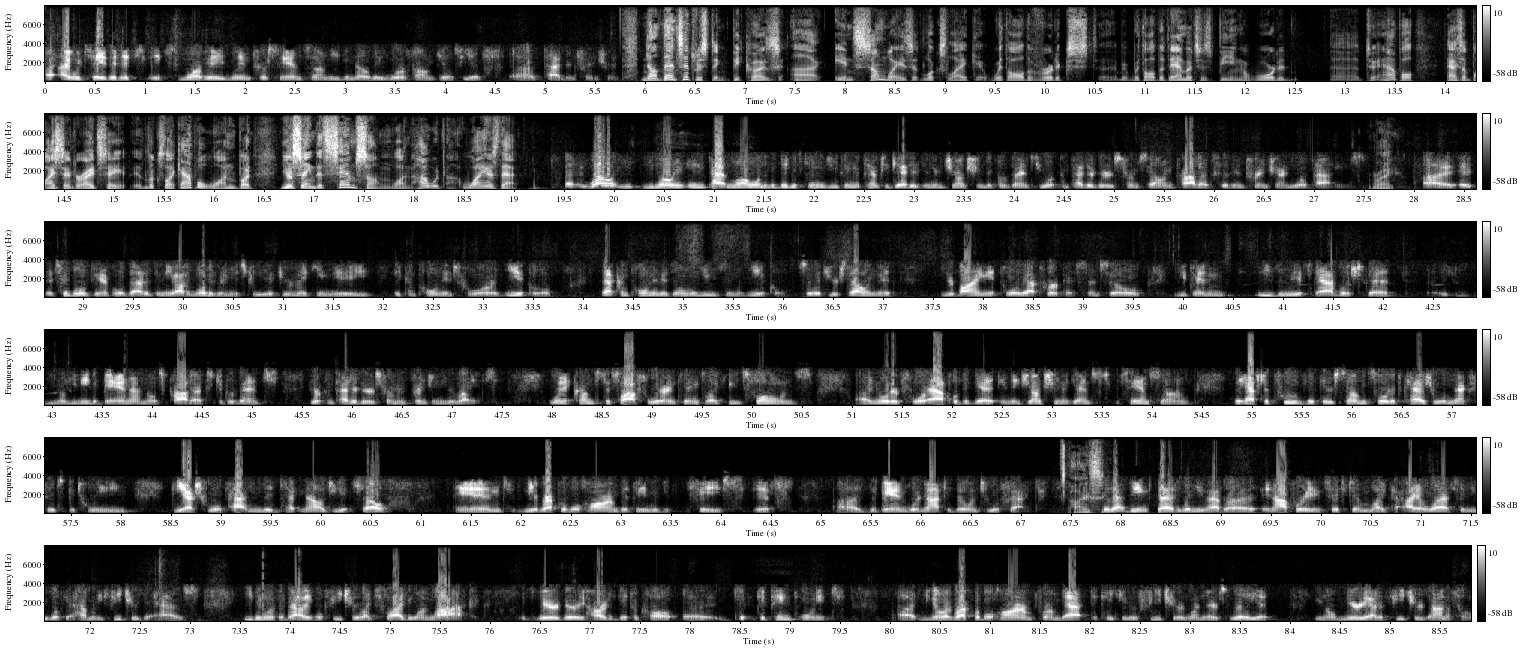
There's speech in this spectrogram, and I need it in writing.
I would say that it's it's more of a win for Samsung, even though they were found guilty of uh, patent infringement. Now that's interesting because uh, in some ways it looks like with all the verdicts, uh, with all the damages being awarded uh, to Apple, as a bystander, I'd say it looks like Apple won, but you're saying that Samsung won. How would why is that? Uh, well, you, you know, in, in patent law, one of the biggest things you can attempt to get is an injunction to prevent your competitors from selling products that infringe on your patents. Right. Uh, a, a simple example of that is in the automotive industry. If you're making a, a component for a vehicle, that component is only used in the vehicle. So if you're selling it, you're buying it for that purpose. And so you can easily establish that you know you need a ban on those products to prevent your competitors from infringing your rights when it comes to software and things like these phones, uh, in order for Apple to get an injunction against Samsung, they have to prove that there's some sort of causal nexus between the actual patented technology itself and the irreparable harm that they would face if uh, the ban were not to go into effect. I see. So that being said, when you have a, an operating system like iOS and you look at how many features it has, even with a valuable feature like Slide to Unlock, it's very, very hard and difficult uh, to, to pinpoint, uh, you know, irreparable harm from that particular feature when there's really a, you know, myriad of features on a phone.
